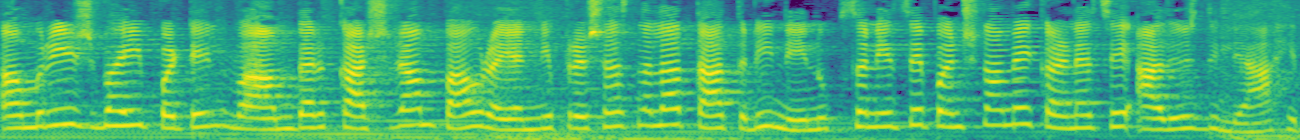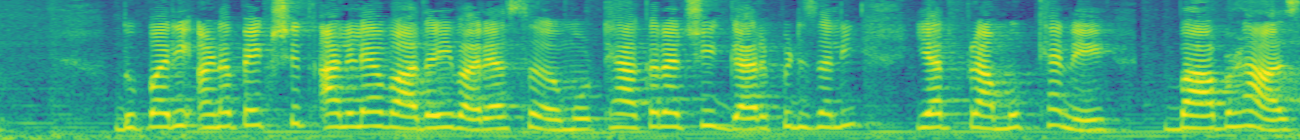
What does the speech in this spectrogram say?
अमरीशभाई पटेल व आमदार काशीराम पावरा यांनी प्रशासनाला तातडीने नुकसानीचे पंचनामे करण्याचे आदेश दिले आहेत. दुपारी अनपेक्षित आलेल्या वादळी वाऱ्यासह मोठ्या आकाराची गारपीट झाली. यात प्रामुख्याने बाभळास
